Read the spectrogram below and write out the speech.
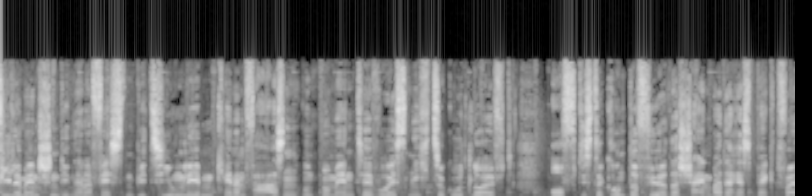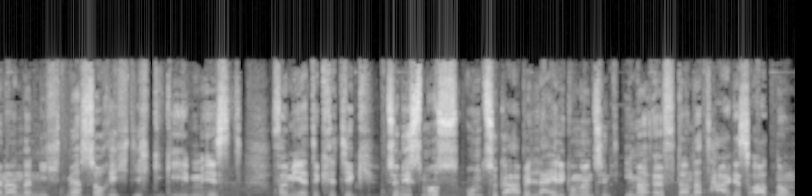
Viele Menschen, die in einer festen Beziehung leben, kennen Phasen und Momente, wo es nicht so gut läuft. Oft ist der Grund dafür, dass scheinbar der Respekt voreinander nicht mehr so richtig gegeben ist. Vermehrte Kritik, Zynismus und sogar Beleidigungen sind immer öfter an der Tagesordnung.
